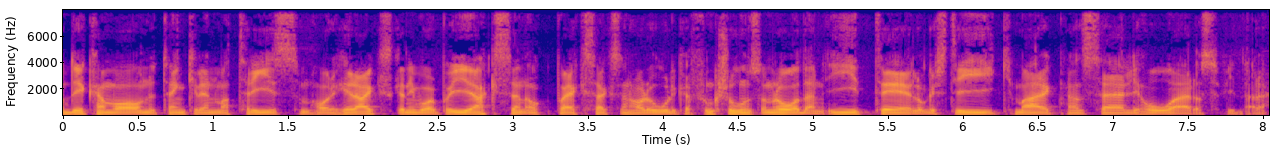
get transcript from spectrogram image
Och det kan vara om du tänker en matris som har hierarkiska nivåer på y-axeln och på x-axeln har du olika funktionsområden. IT, logistik, marknad, sälj, HR och så vidare.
